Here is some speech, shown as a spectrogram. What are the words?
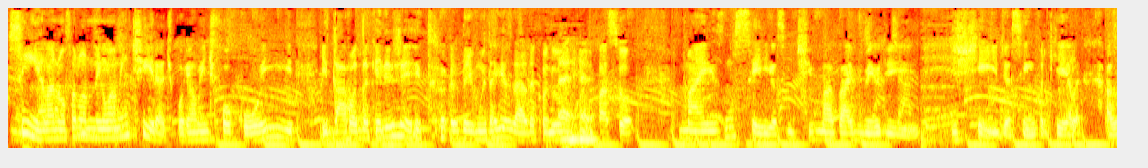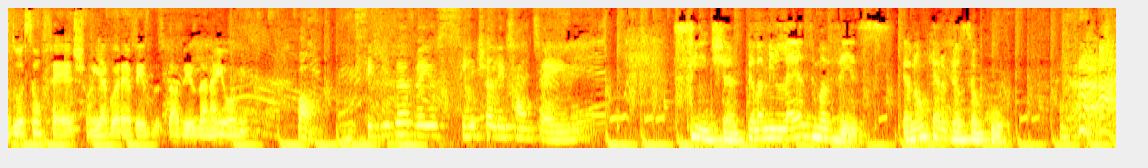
Sim, ela não falou nenhuma mentira. Tipo, realmente focou e, e tava daquele jeito. Eu dei muita risada quando É. passou. Mas não sei, eu senti uma vibe meio de, de shade, assim, porque ela- as duas são fashion e agora é a vez, a vez da Naomi. Bom, em seguida veio Cynthia Lee Fontaine. Cíntia, pela milésima vez, eu não quero ver o seu cu.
